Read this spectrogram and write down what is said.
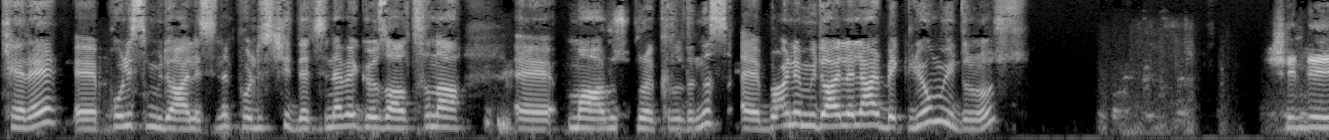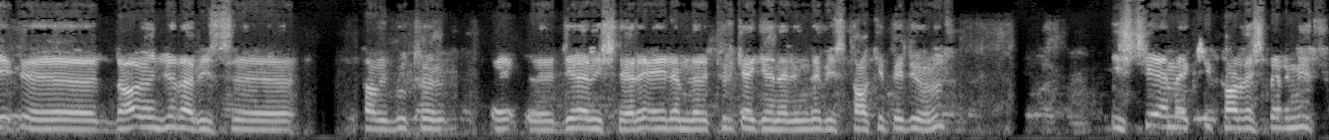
kere e, polis müdahalesine, polis şiddetine ve gözaltına e, maruz bırakıldınız. E, böyle müdahaleler bekliyor muydunuz? Şimdi e, daha önce de biz e, tabii bu tür e, e, direnişleri, eylemleri Türkiye genelinde biz takip ediyoruz. İşçi, emekçi kardeşlerimiz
